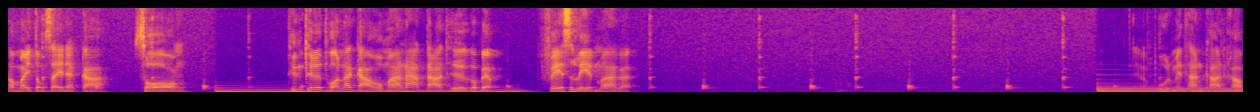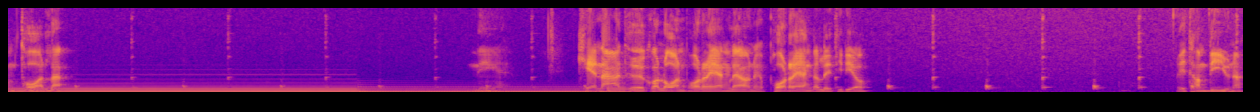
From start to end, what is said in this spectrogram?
ทำไมต้องใส่หน้ากากสอง ถึงเธอถอดหน้ากากออกมาหน้าตาเธอก็แบบเฟสเลนมากอะ ดไม่ทันขาดคำถอดละ นี่ไง แค่หน้าเธอก็หลอนพอแรงแล้วนะครับพอแรงกันเลยทีเดียว เฮ้ยทำดีอยู่นะ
